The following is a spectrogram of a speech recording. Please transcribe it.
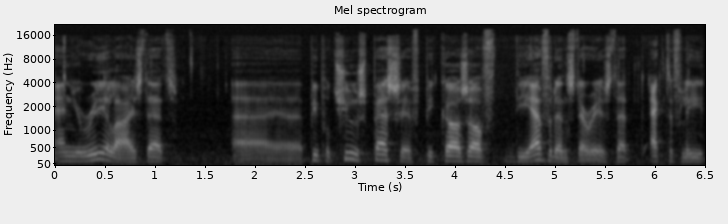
and you realize that uh, people choose passive because of the evidence there is that actively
